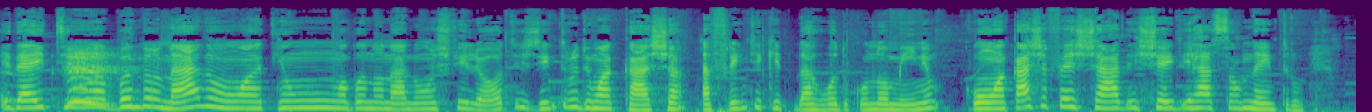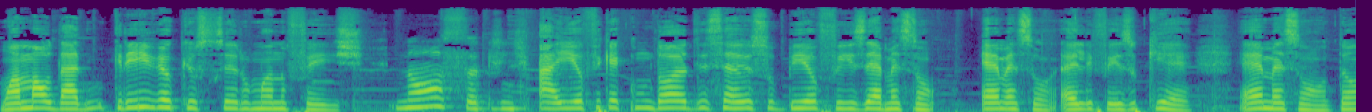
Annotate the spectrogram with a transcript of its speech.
e daí tinham abandonado, uma, tinham abandonado uns filhotes dentro de uma caixa na frente aqui da rua do condomínio, com uma caixa fechada e cheia de ração dentro. Uma maldade incrível que o ser humano fez. Nossa, que gente. Aí eu fiquei com dó, eu disse, aí eu subi, eu fiz, Emerson, Emerson, aí ele fez o que é? Emerson, então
